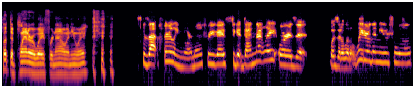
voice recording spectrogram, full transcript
put the planter away for now anyway. is that fairly normal for you guys to get done that late or is it was it a little later than usual?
